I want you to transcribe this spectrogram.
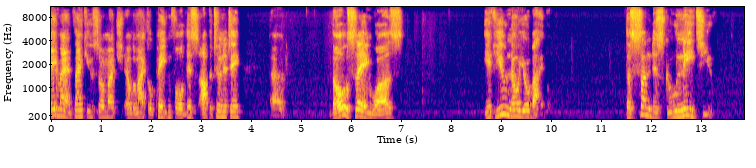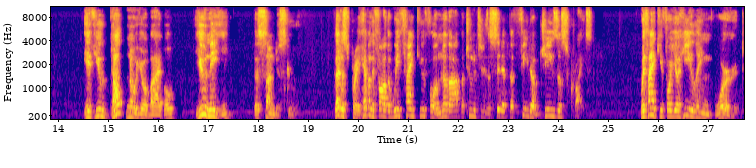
Amen. Thank you so much, Elder Michael Payton, for this opportunity. Uh, the old saying was if you know your Bible, the Sunday school needs you. If you don't know your Bible, you need the Sunday school. Let us pray. Heavenly Father, we thank you for another opportunity to sit at the feet of Jesus Christ. We thank you for your healing word.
